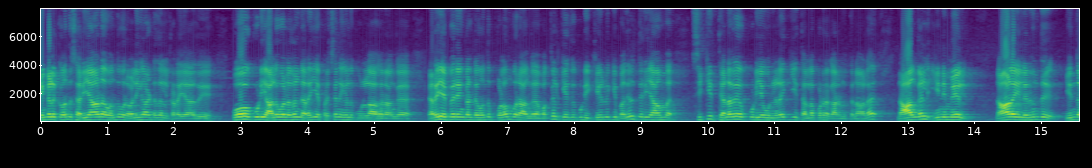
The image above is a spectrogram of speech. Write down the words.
எங்களுக்கு வந்து சரியான வந்து ஒரு வழிகாட்டுதல் கிடையாது. போகக்கூடிய அலுவலர்கள் நிறைய பிரச்சனைகளுக்கு உள்ளாகுறாங்க. நிறைய பேர் எங்கள்கிட்ட வந்து புலம்புறாங்க. மக்கள் கேட்கக்கூடிய கேள்விக்கு பதில் தெரியாமல் சிக்கி திணறக்கூடிய ஒரு நிலைக்கு தள்ளப்படுற காரணத்தினால நாங்கள் இனிமேல் நாளையிலிருந்து இந்த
